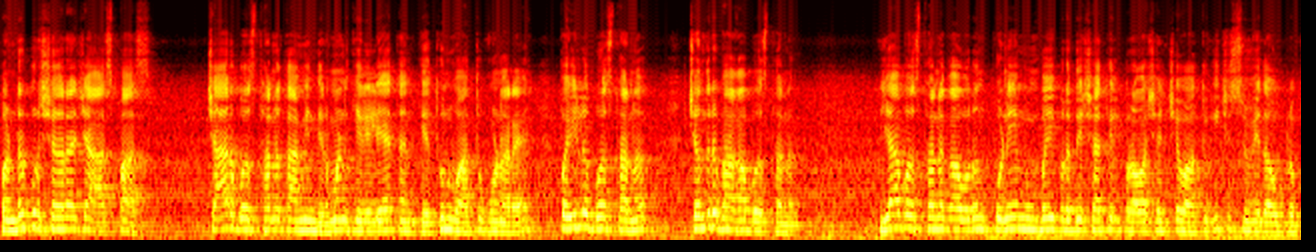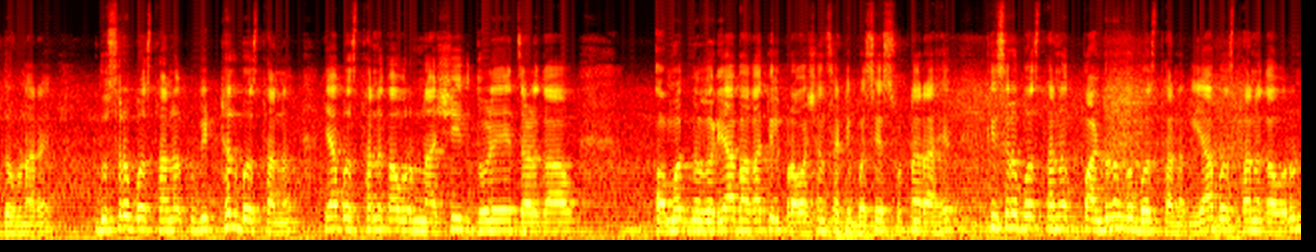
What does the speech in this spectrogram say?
पंढरपूर शहराच्या आसपास चार बसस्थानकं आम्ही निर्माण केलेली आहेत आणि तेथून वाहतूक होणार आहे. पहिलं बसस्थानक चंद्रभागा बसस्थानक या बसस्थानकावरून पुणे मुंबई प्रदेशातील प्रवाशांची वाहतुकीची सुविधा उपलब्ध होणार आहे. दुसरं बसस्थानक विठ्ठल बसस्थानक या बसस्थानकावर नाशिक धुळे जळगाव अहमदनगर या भागातील प्रवाशांसाठी बसेस सुटणार आहेत. तिसरं बसस्थानक पांडुरंग बसस्थानक या बसस्थानकावरून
